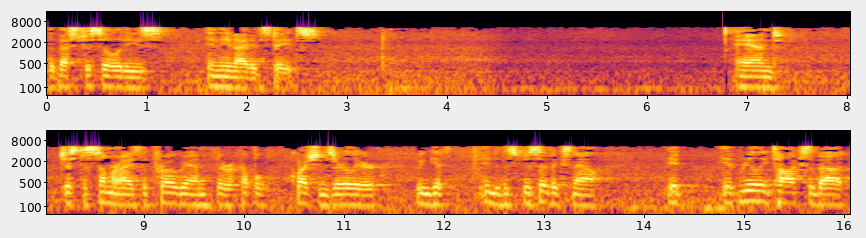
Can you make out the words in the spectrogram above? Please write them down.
the best facilities in the United States. Just to summarize the program, there were a couple questions earlier. We can get into the specifics now. It really talks about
